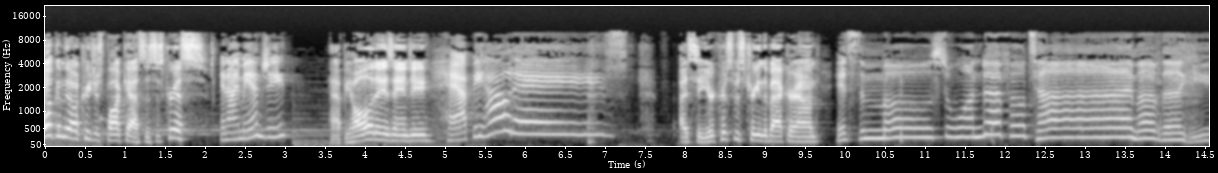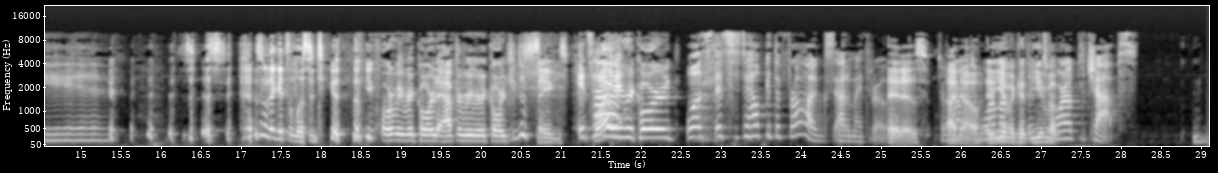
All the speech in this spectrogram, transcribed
Welcome to the All Creatures Podcast. This is Chris. And I'm Angie. Happy holidays, Angie. Happy holidays. I see your Christmas tree in the background. it's the most wonderful time of the year. this is what I get to listen to before we record, after we record. She just sings. It's Why how we record? Well, it's, it's to help get the frogs out of my throat. It is. To I know. To You have up, a good, you to have a, warm up the chops.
